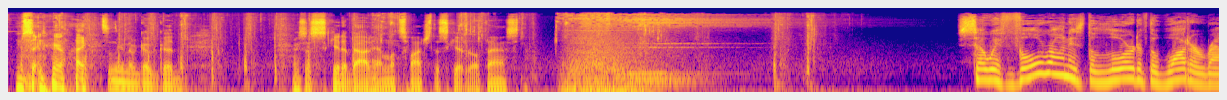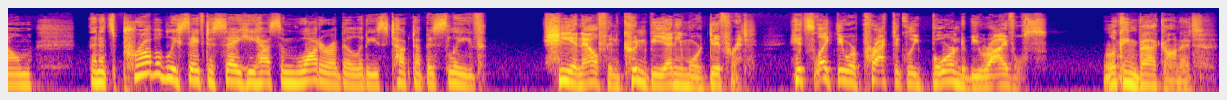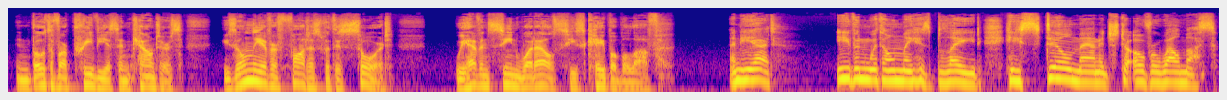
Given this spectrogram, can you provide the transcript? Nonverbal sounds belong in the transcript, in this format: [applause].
I'm sitting here like, [laughs] it's gonna go good. There's a skit about him. Let's watch the skit real fast. So if Vholran is the lord of the water realm, then it's probably safe to say he has some water abilities tucked up his sleeve. He and Alphen couldn't be any more different. It's like they were practically born to be rivals. Looking back on it, in both of our previous encounters, he's only ever fought us with his sword. We haven't seen what else he's capable of. And yet, even with only his blade, he still managed to overwhelm us.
